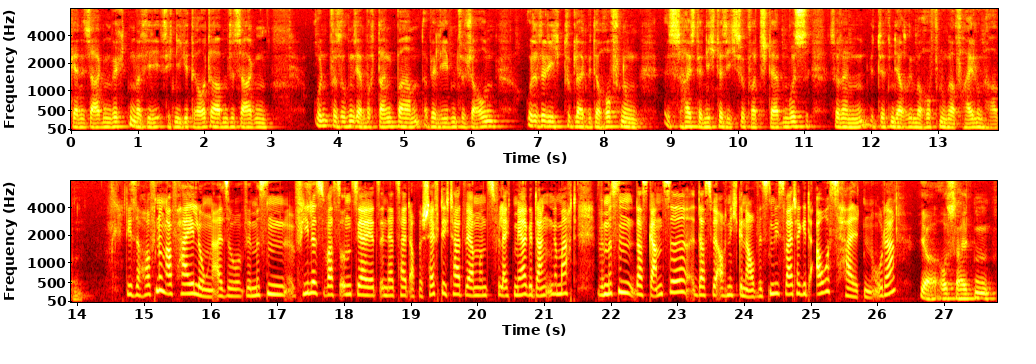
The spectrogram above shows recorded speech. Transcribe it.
gerne sagen möchten, was Sie sich nie getraut haben zu sagen. Und versuchen Sie einfach dankbar auf Ihr Leben zu schauen. Oder natürlich zugleich mit der Hoffnung. Es heißt ja nicht, dass ich sofort sterben muss, sondern wir dürfen ja auch immer Hoffnung auf Heilung haben. Diese Hoffnung auf Heilung, also wir müssen vieles, was uns ja jetzt in der Zeit auch beschäftigt hat, wir haben uns vielleicht mehr Gedanken gemacht. Wir müssen das Ganze, dass wir auch nicht genau wissen, wie es weitergeht, aushalten, oder? Ja, aushalten.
